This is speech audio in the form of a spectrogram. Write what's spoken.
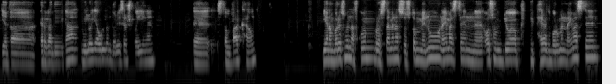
για τα εργατικά, μιλώ για όλο το research που έγινε ε, στο background. Για να μπορέσουμε να βγούμε μπροστά με ένα σωστό μενού, να είμαστε ε, όσο πιο prepared μπορούμε να είμαστε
